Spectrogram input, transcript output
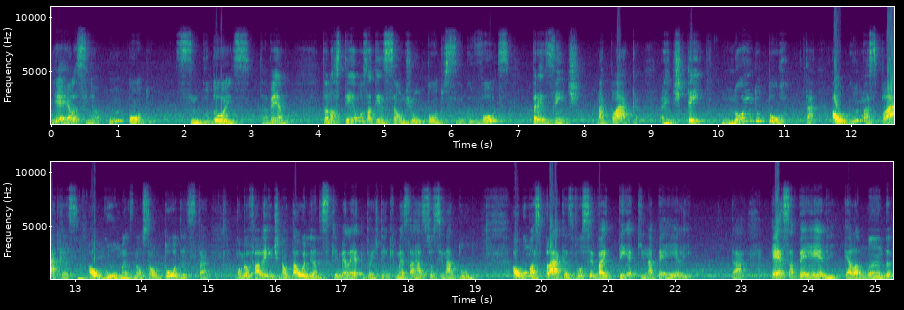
E é ela assim, ó, 1.52, tá vendo? Então nós temos a tensão de 1.5 volts presente na placa. A gente tem no indutor, tá? Algumas placas, algumas, não são todas, tá? Como eu falei, a gente não está olhando esquema elétrico, então a gente tem que começar a raciocinar tudo. Algumas placas você vai ter aqui na PL, tá? Essa PL, ela manda,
